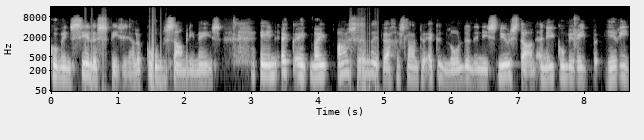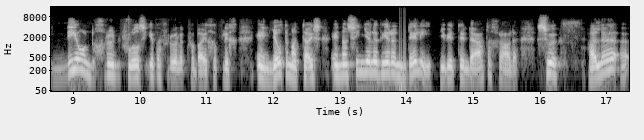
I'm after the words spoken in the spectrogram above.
kommensiele spesies. Hulle kom saam met die mens. En ek het my asem uit weggeslaan toe ek in Londen in die sneeu staan en hier kom hierdie hierdie neongroen voëls ewe vrolik verbygevlieg en heeltemal tuis en dan sien jy hulle weer in Delhi, jy weet teen 30 grade. So hulle uh,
